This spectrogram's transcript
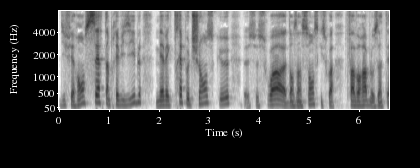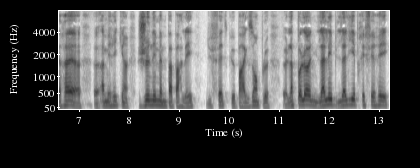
différent, certes imprévisible, mais avec très peu de chances que ce soit dans un sens qui soit favorable aux intérêts américains. Je n'ai même pas parlé du fait que, par exemple, euh, la Pologne, l'allié préféré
